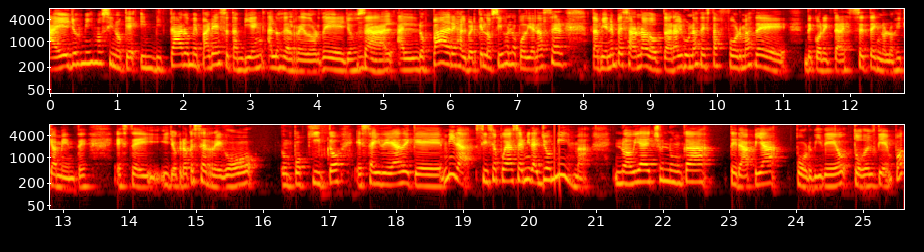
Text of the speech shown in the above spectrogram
a ellos mismos, sino que invitaron, me parece, también a los de alrededor de ellos. O sea, a, los padres, al ver que los hijos lo podían hacer, también empezaron a adoptar algunas de estas formas de, conectarse tecnológicamente. Este, y, yo creo que se regó un poquito esa idea de que, mira, sí se puede hacer, mira, yo misma no había hecho nunca terapia por video todo el tiempo.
